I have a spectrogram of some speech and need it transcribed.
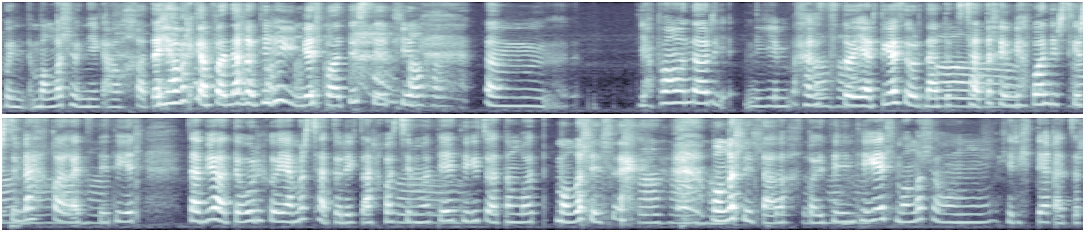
хүн Монгол хүнийг авах одоо ямар компани хаа тэрийг ингээд бодсон шүү дээ. Тэгэхээр Японоор нэг юм хагас дуу ярьдгаас өөр надад чадах юм Японд ирчихэрсэн байхгүй байгаа зү. Тэгэл за би одоо өөрийнхөө ямар чадварыг зарах вэ юм уу те тэгэж бодонгууд монгол хэл. Монгол хэл авахгүй тийм. Тэгэл монгол хүн хэрэгтэй газар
